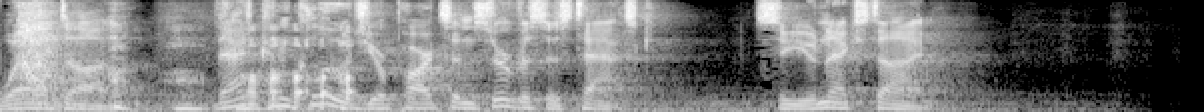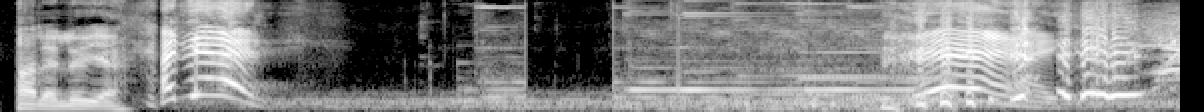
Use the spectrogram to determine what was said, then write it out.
Well done. That concludes your parts and services task. See you next time. Hallelujah. I did it! Yeah!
